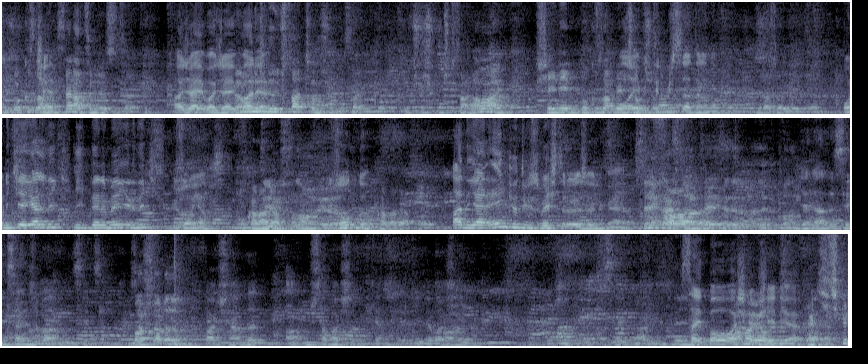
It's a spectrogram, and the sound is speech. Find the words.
ben 9'dan beri sen hatırlıyorsun zaten. Acayip acayip Ben var ya. 12'de 3 saat çalışıyorum mesela günde. 3-3,5 saat ama şey değil 9'dan beri Olayı bitirmiş zaten adam. Biraz öyleydi ya. 12'ye geldik. ilk denemeye girdik. 110 yaptı. O kadar yapmadım. abi ya? 110'du. O kadar yapmadım. Hadi yani en kötü 105 lira öyle söyleyeyim yani. Senin kaç tane TYT denemeleri falan? Genelde 80 civarında, 80. Başlarda da mı? Başlarda 60'ta başladık ya, 50 ile başladık. Sait Baba başka Ama bir yok. şeydi ya. Ya hiçbir,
